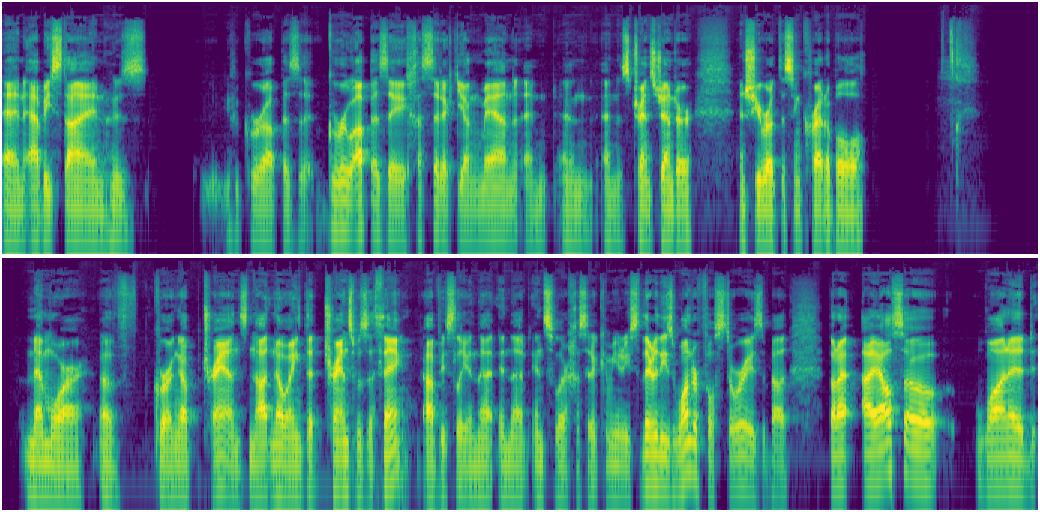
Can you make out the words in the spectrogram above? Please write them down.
and Abby Stein, who's who grew up as a grew up as a Hasidic young man and and and is transgender, and she wrote this incredible memoir of growing up trans, not knowing that trans was a thing, obviously in that in that insular Hasidic community. So there are these wonderful stories about, but I, I also wanted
